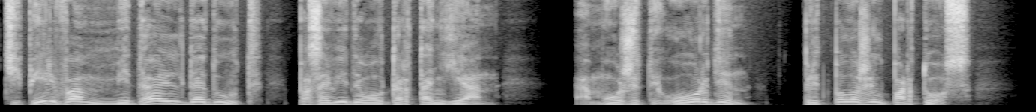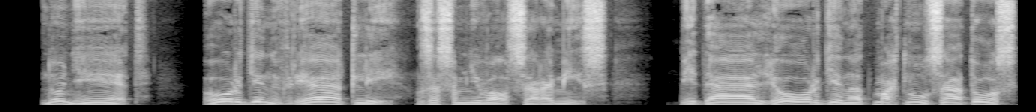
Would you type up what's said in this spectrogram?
теперь вам медаль дадут», — позавидовал Д'Артаньян. «А может и орден», — предположил Портос. «Ну нет, орден вряд ли», — засомневался Арамис. «Медаль, орден», — отмахнулся Атос.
